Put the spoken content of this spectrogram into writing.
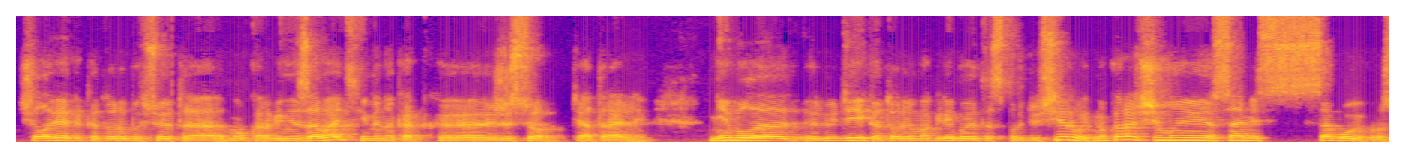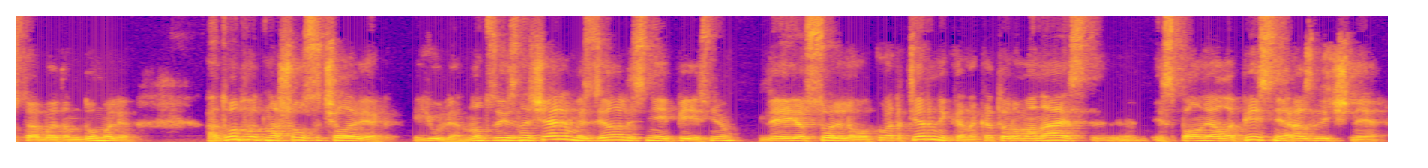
человека, который бы все это мог организовать, именно как э, режиссер театральный. Не было людей, которые могли бы это спродюсировать. Ну, короче, мы сами с собой просто об этом думали. А тут вот нашелся человек, Юля. Ну, изначально мы сделали с ней песню для ее сольного квартирника, на котором она ис- исполняла песни различные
